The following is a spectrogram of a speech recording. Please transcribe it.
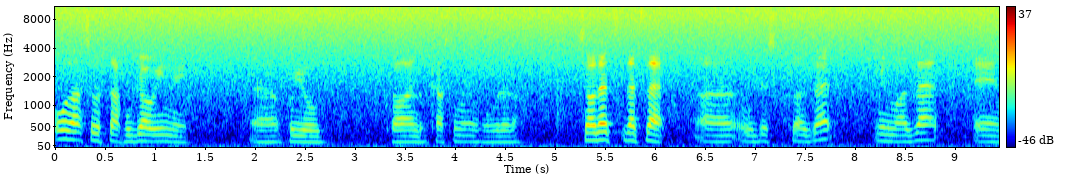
all that sort of stuff will go in there uh, for your client or customer or whatever. So that's that's that. Uh, we'll just close that, minimize that, and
